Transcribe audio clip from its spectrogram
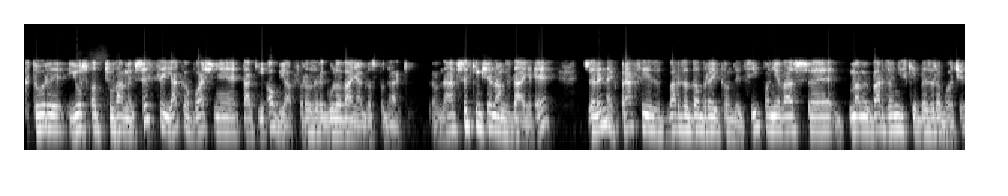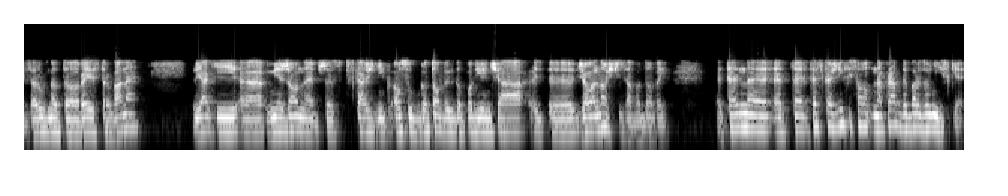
który już odczuwamy wszyscy jako właśnie taki objaw rozregulowania gospodarki. Prawda? Wszystkim się nam zdaje, że rynek pracy jest w bardzo dobrej kondycji, ponieważ e, mamy bardzo niskie bezrobocie, zarówno to rejestrowane, jak i e, mierzone przez wskaźnik osób gotowych do podjęcia e, działalności zawodowej ten, te, te wskaźniki są naprawdę bardzo niskie.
